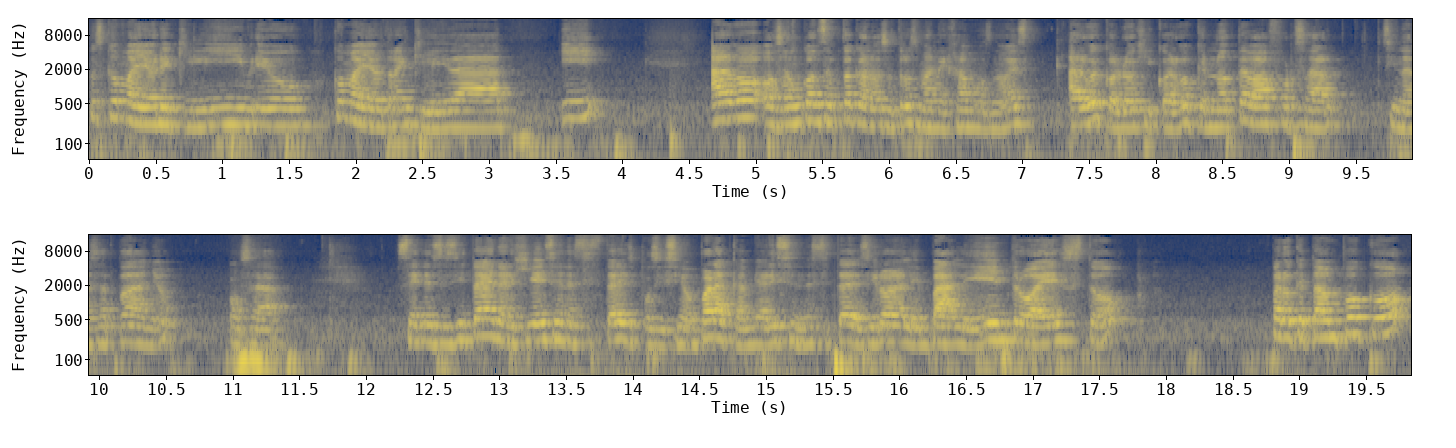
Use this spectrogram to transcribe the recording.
pues con mayor equilibrio, con mayor tranquilidad y algo, o sea, un concepto que nosotros manejamos, ¿no? Es algo ecológico, algo que no te va a forzar sin hacer daño. O sea, se necesita energía y se necesita disposición para cambiar y se necesita decir, órale, vale, entro a esto. Pero que tampoco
